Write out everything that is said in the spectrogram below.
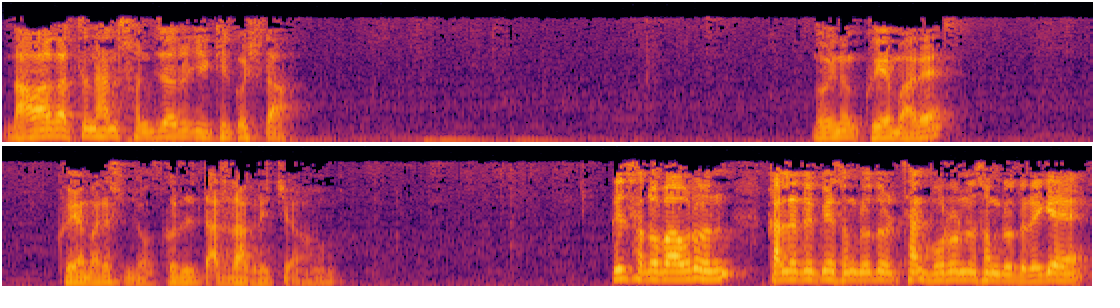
나와 같은 한 선지자를 일으킬 것이다. 너희는 그의 말에 그의 말에 순종, 그를 따르라 그랬죠. 그래서 사도 바울은 갈라디아 교회 성도들 잘 모르는 성도들에게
